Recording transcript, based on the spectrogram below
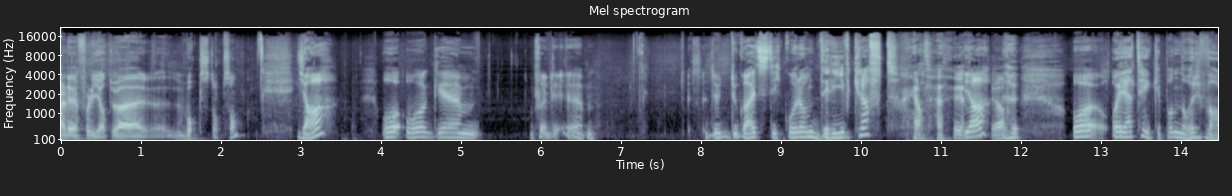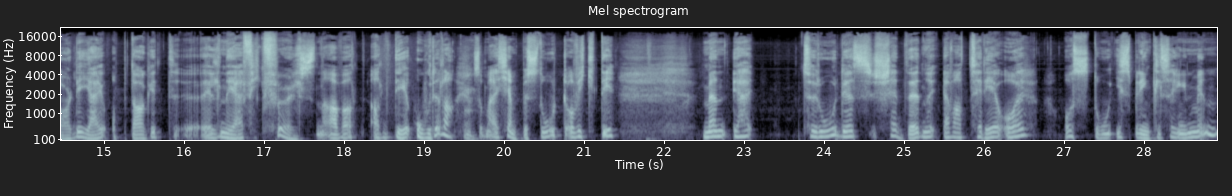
Er det fordi at du er vokst opp sånn? Ja, og, og um, for, um, du, du ga et stikkord om drivkraft. Ja. Det, Ja. ja. Og, og jeg tenker på når var det jeg oppdaget, eller når jeg fikk følelsen av, at, at det ordet, da, som er kjempestort og viktig. Men jeg tror det skjedde når jeg var tre år og sto i sprinkelsengen min,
